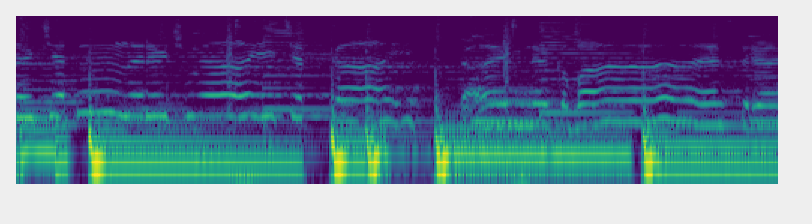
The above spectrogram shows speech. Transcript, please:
នៅចិត្តឬឆ្ងាយចិត្តកាយតែនៅក្បែរស្រី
